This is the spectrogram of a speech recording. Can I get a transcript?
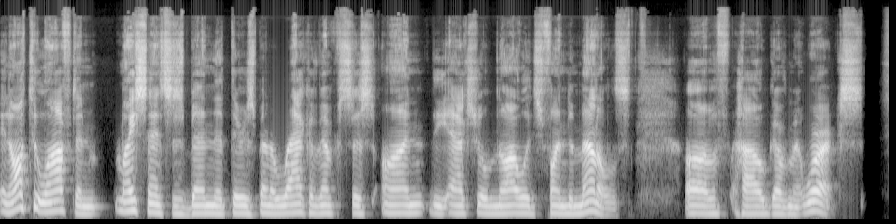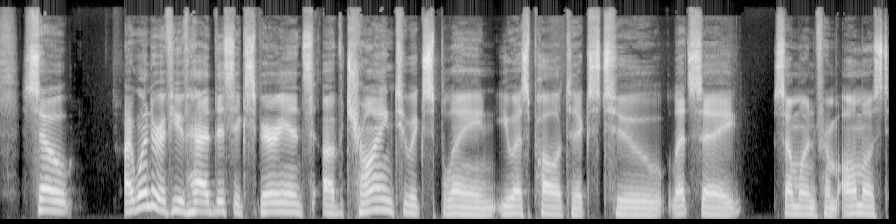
And all too often, my sense has been that there's been a lack of emphasis on the actual knowledge fundamentals of how government works. So, I wonder if you've had this experience of trying to explain US politics to, let's say, someone from almost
